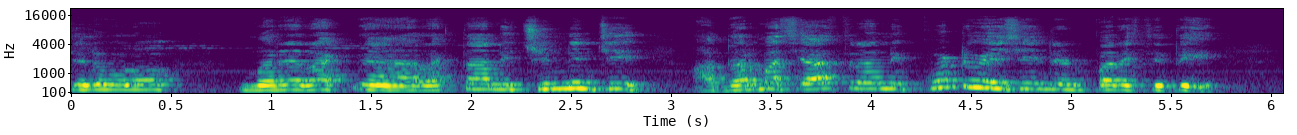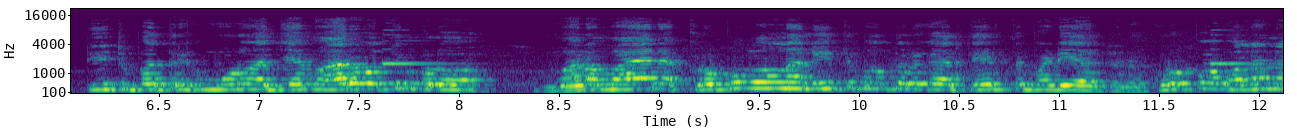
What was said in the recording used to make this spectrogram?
సెలువులో సిలువలో మరి రక్ రక్తాన్ని చిందించి ఆ ధర్మశాస్త్రాన్ని కొట్టివేసేటువంటి పరిస్థితి. తీతు పత్రిక మూడో అధ్యాయం ఆరో తిరుమలో మనం ఆయన కృప వలన నీతిమంతులుగా తీర్చబడి అంటాడు. కృప వలన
